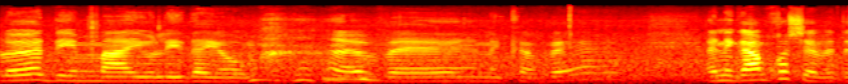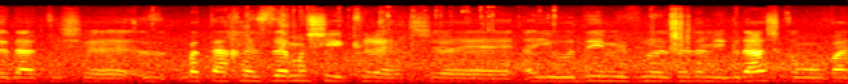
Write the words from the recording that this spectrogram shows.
לא יודעים מה יוליד היום, ונקווה. אני גם חושבת, לדעתי, שבתכל'ס זה מה שיקרה, שהיהודים יבנו את בית המקדש, כמובן,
